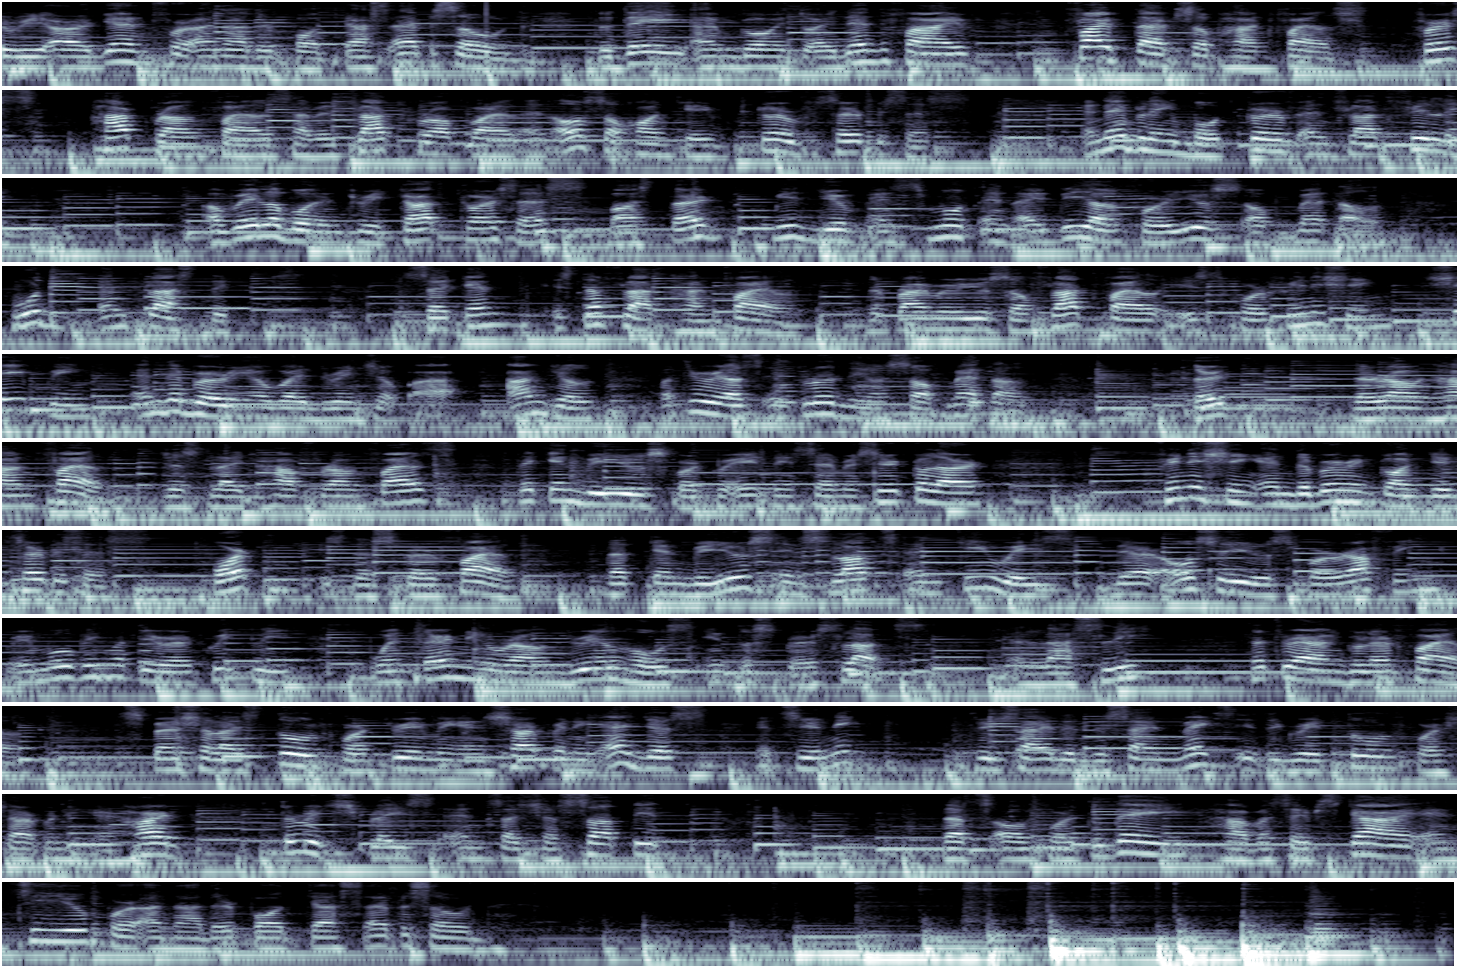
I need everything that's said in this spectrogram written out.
are again for another podcast episode. Today, I'm going to identify five types of hand files. First, half round files have a flat profile and also concave curved surfaces, enabling both curve and flat filling. Available in three cut courses, bastard, medium, and smooth and ideal for use of metal, wood, and plastics. Second is the flat hand file. The primary use of flat file is for finishing, shaping, and deburring a wide range of uh, angle materials including a soft metal. Third, the round hand file. Just like half-round files, they can be used for creating semicircular, finishing, and deburring concave surfaces. Fourth is the square file that can be used in slots and keyways. They are also used for roughing, removing material quickly when turning around drill holes into spare slots. And lastly, the triangular file, specialized tool for trimming and sharpening edges. Its unique three-sided design makes it a great tool for sharpening a hard to reach place and such as teeth. That's all for today. Have a safe sky and see you for another podcast episode.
